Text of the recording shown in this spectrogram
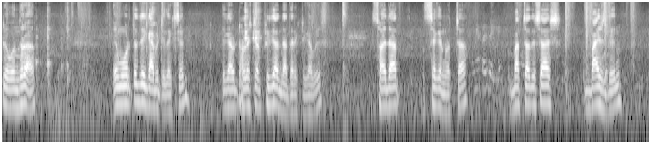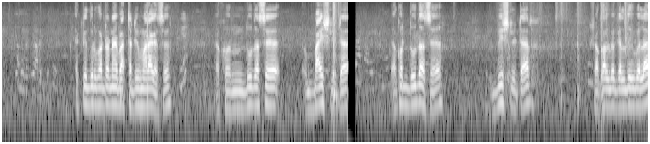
প্রিয় বন্ধুরা, এই মুহূর্তে যে গাবিটি দেখছেন, এই গাবিটা হলস্টার ফ্রিজান জাতের একটি গাবি ছয় দাঁত, সেকেন্ড বাচ্চা। বাচ্চা দিশাস বাইশ দিন। একটি দুর্ঘটনায় বাচ্চাটি মারা গেছে। এখন দুধ আছে বাইশ লিটার। এখন দুধ আছে বিশ লিটার। সকাল বিকেল দুই বেলা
